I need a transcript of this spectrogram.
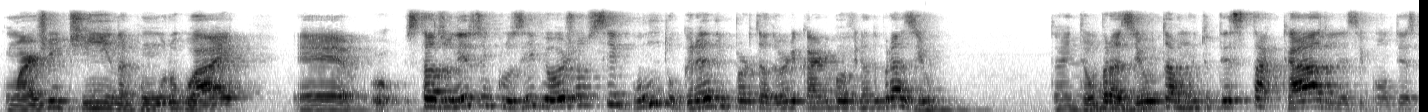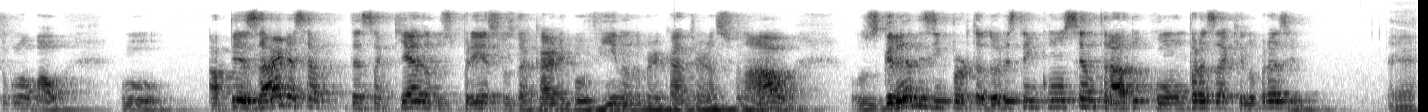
com a Argentina, com o Uruguai. É, os Estados Unidos, inclusive, hoje é o segundo grande importador de carne bovina do Brasil. Tá? Então, o Brasil está muito destacado nesse contexto global. O, apesar dessa, dessa queda dos preços da carne bovina no mercado internacional, os grandes importadores têm concentrado compras aqui no Brasil. É.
